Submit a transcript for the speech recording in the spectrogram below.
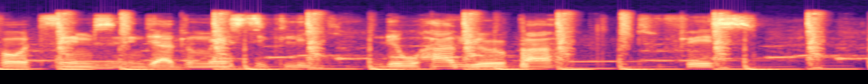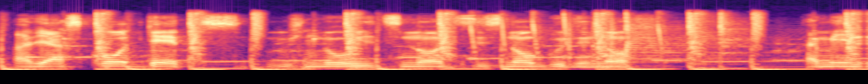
for teams in their domestic league. They will have Europa to face, and their squad depth we know it's not it's not good enough. I mean,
